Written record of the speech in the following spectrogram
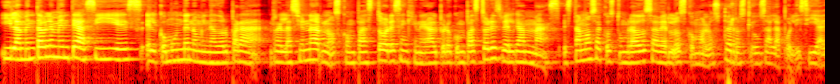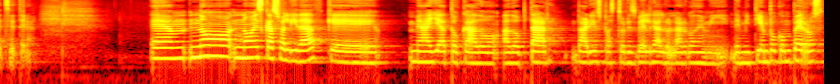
y lamentablemente así es el común denominador para relacionarnos con pastores en general, pero con pastores belga más. Estamos acostumbrados a verlos como los perros que usa la policía, etc. Em, no, no es casualidad que me haya tocado adoptar varios pastores belga a lo largo de mi, de mi tiempo con perros.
